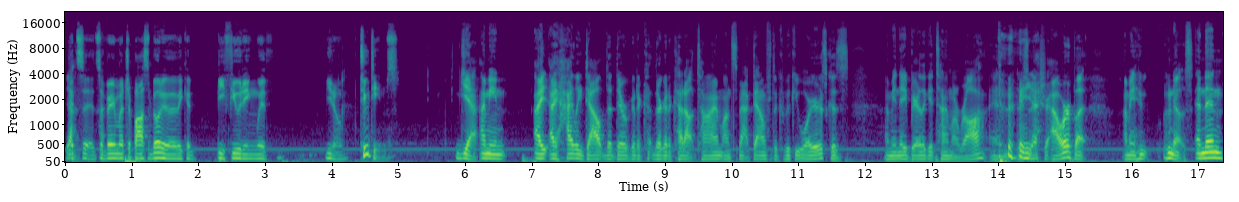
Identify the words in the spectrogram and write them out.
Yeah. it's a, it's a very much a possibility that they could be feuding with, you know, two teams. Yeah, I mean, I, I highly doubt that they're gonna they're gonna cut out time on SmackDown for the Kabuki Warriors because, I mean, they barely get time on Raw and there's an extra hour. But I mean, who who knows? And then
